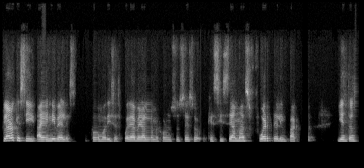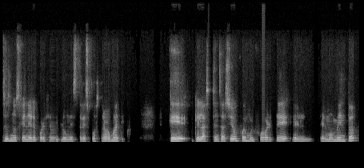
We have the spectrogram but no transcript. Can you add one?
Claro que sí, hay niveles como dices, puede haber a lo mejor un suceso que sí sea más fuerte el impacto y entonces nos genere, por ejemplo, un estrés postraumático, que, que la sensación fue muy fuerte el, el momento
